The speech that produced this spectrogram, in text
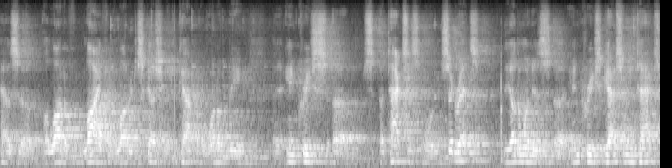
has a, a lot of life and a lot of discussion at the Capitol. One of them being increase uh, uh taxes on cigarettes. The other one is uh, increased gasoline tax.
